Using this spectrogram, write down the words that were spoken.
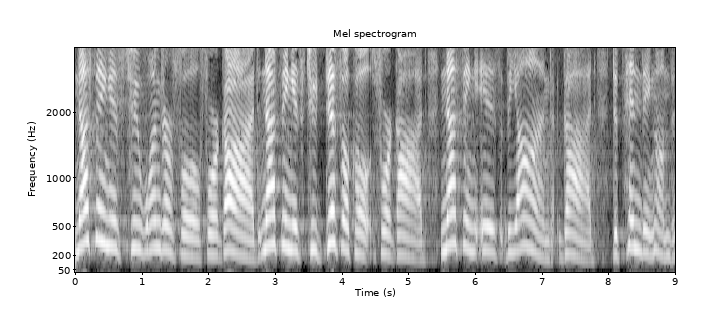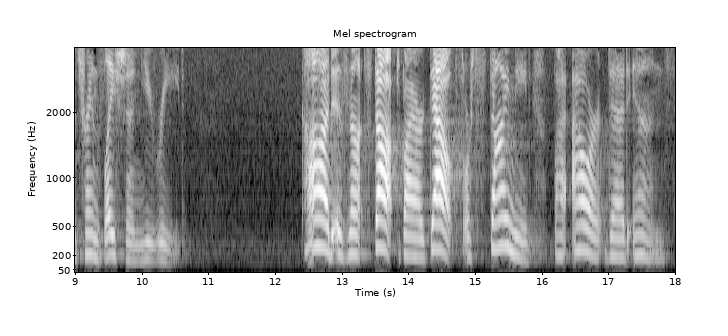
Nothing is too wonderful for God. Nothing is too difficult for God. Nothing is beyond God, depending on the translation you read. God is not stopped by our doubts or stymied by our dead ends.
